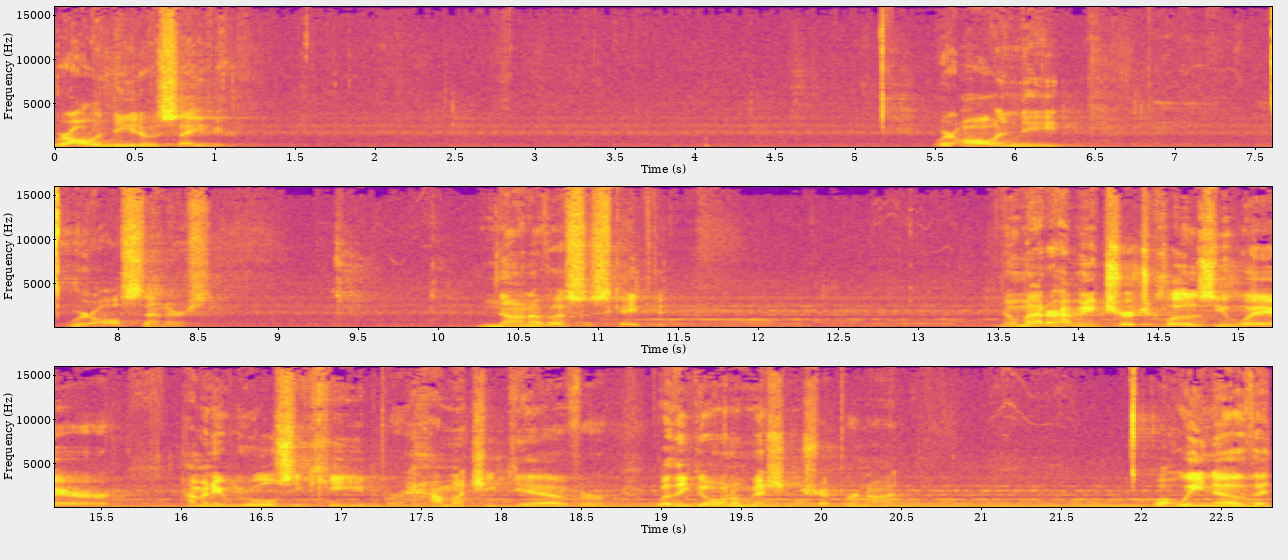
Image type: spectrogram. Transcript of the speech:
we're all in need of a Savior. We're all in need. We're all sinners. None of us escaped it. No matter how many church clothes you wear, or how many rules you keep, or how much you give, or whether you go on a mission trip or not, what we know that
